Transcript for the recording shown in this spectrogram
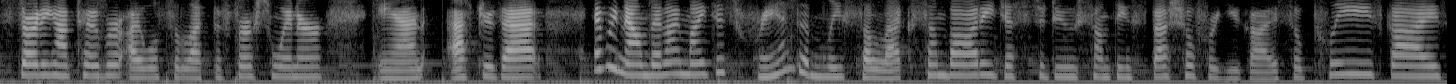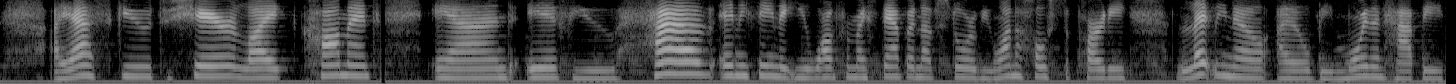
starting October I will select the first winner and after that every now and then I might just randomly select somebody just to do something special for you guys. So please, guys, I ask you to share, like, comment, and if you have anything that you want for my Stampin' Up! store, if you want to host a party, let me know. I will be more than happy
